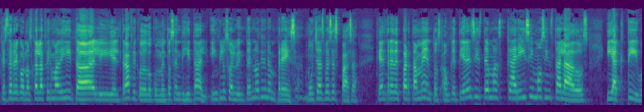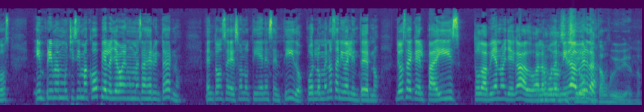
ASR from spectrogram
que se reconozca la firma digital y el tráfico de documentos en digital. Incluso a lo interno de una empresa, muchas veces pasa que entre departamentos, aunque tienen sistemas carísimos instalados y activos, imprimen muchísima copia y le llevan en un mensajero interno. Entonces eso no tiene sentido, por lo menos a nivel interno. Yo sé que el país todavía no ha llegado a la modernidad, transición que ¿verdad? estamos viviendo.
